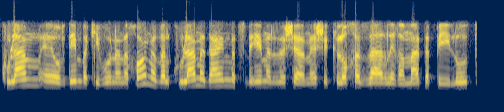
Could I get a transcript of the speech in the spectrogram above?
כולם אה, עובדים בכיוון הנכון, אבל כולם עדיין מצביעים על זה שהמשק לא חזר לרמת הפעילות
